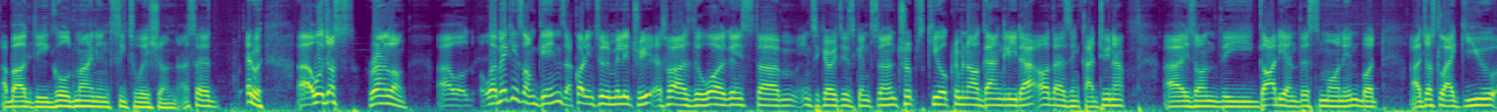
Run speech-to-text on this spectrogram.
about the gold mining situation. I said, anyway, uh, we'll just run along. Uh, well, we're making some gains according to the military as far as the war against um, insecurity is concerned. Troops kill criminal gang leader. Others in Kaduna uh, is on the Guardian this morning, but uh, just like you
